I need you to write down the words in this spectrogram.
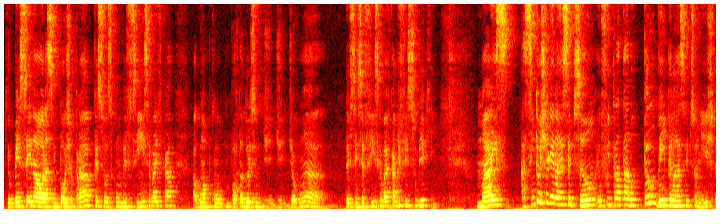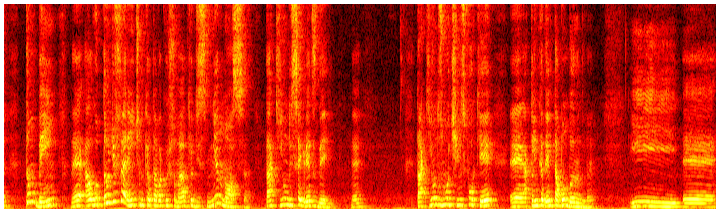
que eu pensei na hora assim, poxa, para pessoas com deficiência vai ficar, alguma, com portadores de, de, de alguma deficiência física, vai ficar difícil subir aqui. Mas assim que eu cheguei na recepção, eu fui tratado tão bem pela recepcionista, tão bem, né, algo tão diferente do que eu estava acostumado, que eu disse, minha nossa, tá aqui um dos segredos dele, né? Tá aqui um dos motivos porque é, a clínica dele tá bombando, né? E é,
